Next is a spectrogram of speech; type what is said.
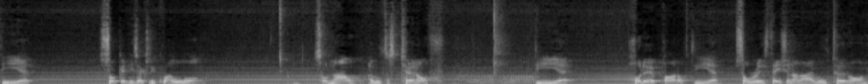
the uh, socket is actually quite long. So now I will just turn off the uh, hotter part of the uh, soldering station and I will turn on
